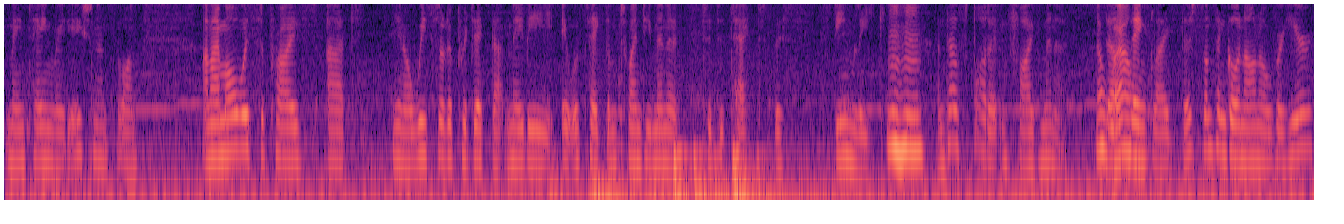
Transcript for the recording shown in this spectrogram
maintain radiation and so on. And I'm always surprised at you know we sort of predict that maybe it will take them 20 minutes to detect this steam leak, Mm-hmm. and they'll spot it in five minutes. Oh, they'll wow. think like there's something going on over here.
